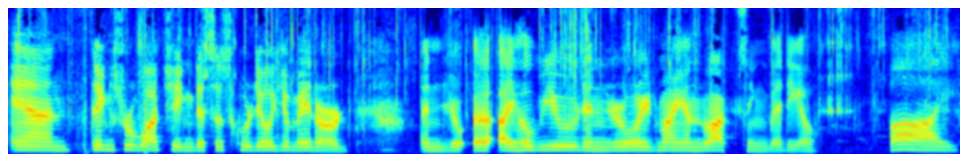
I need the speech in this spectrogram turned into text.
And thanks for watching. This is Cordelia Maynard. Enjoy, uh, I hope you enjoyed my unboxing video. Bye.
